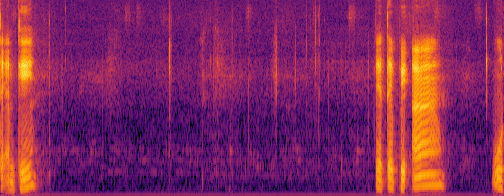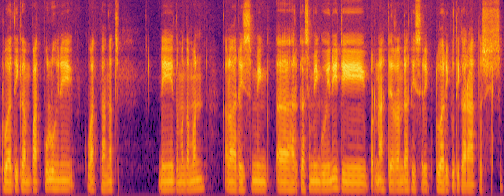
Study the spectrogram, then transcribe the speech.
TMG PTBA uh 2340 ini kuat banget nih teman-teman kalau hari seminggu eh, harga seminggu ini di pernah terendah di 2310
